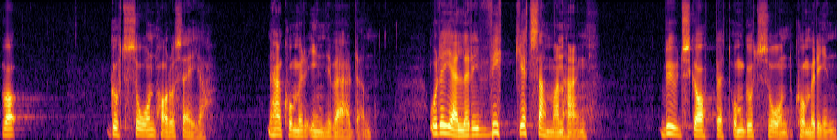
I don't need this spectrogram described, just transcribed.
vad Guds son har att säga när han kommer in i världen. Och det gäller i vilket sammanhang budskapet om Guds son kommer in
